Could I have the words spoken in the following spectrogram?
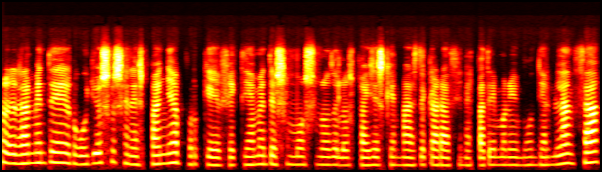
realmente orgullosos en España porque efectivamente somos uno de los países que más declaraciones patrimonio mundial lanza,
